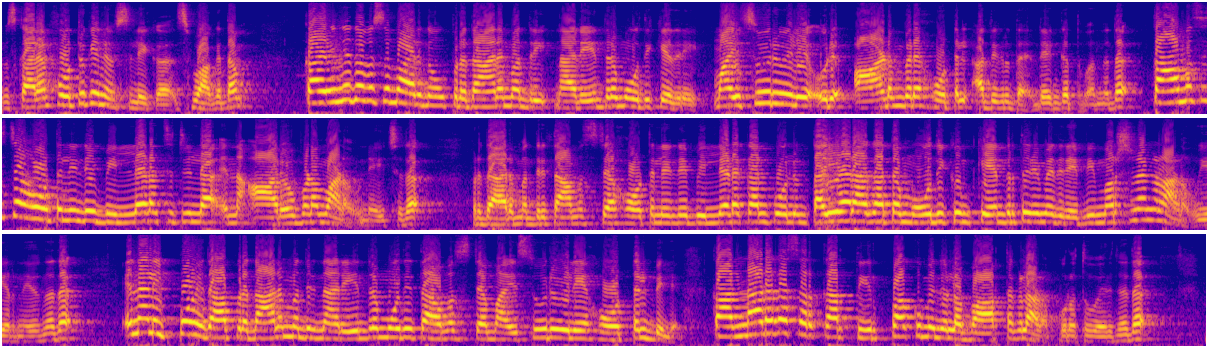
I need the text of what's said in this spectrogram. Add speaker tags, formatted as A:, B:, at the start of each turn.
A: നമസ്കാരം. ഫോർട്ടുകെ ന്യൂസിലേക്ക് സ്വാഗതം. കഴിഞ്ഞ ദിവസമായിരുന്നു പ്രധാനമന്ത്രി നരേന്ദ്രമോദിക്കെതിരെ മൈസൂരുവിലെ ഒരു ആഡംബര ഹോട്ടൽ അധികൃതർ രംഗത്ത് വന്നത്. താമസിച്ച ഹോട്ടലിന്റെ ബില്ലടച്ചിട്ടില്ല എന്ന ആരോപണമാണ് ഉന്നയിച്ചത്. പ്രധാനമന്ത്രി താമസിച്ച ഹോട്ടലിന്റെ ബില്ലടക്കാൻ പോലും തയ്യാറാകാത്ത മോദിക്കും കേന്ദ്രത്തിനുമെതിരെ വിമർശനങ്ങളാണ് ഉയർന്നിരുന്നത്. എന്നാൽ ഇപ്പോൾ ഇതാ പ്രധാനമന്ത്രി നരേന്ദ്രമോദി താമസിച്ച മൈസൂരുവിലെ ഹോട്ടൽ ബില്ല് കർണാടക സർക്കാർ തീർപ്പാക്കുമെന്നുള്ള വാർത്തകളാണ് പുറത്തുവരുന്നത്.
